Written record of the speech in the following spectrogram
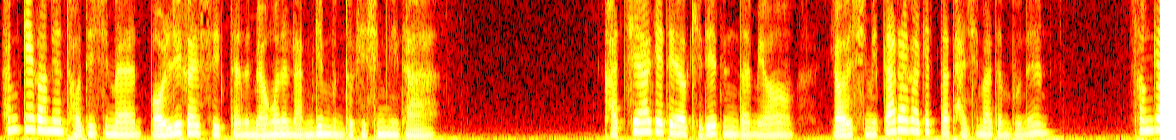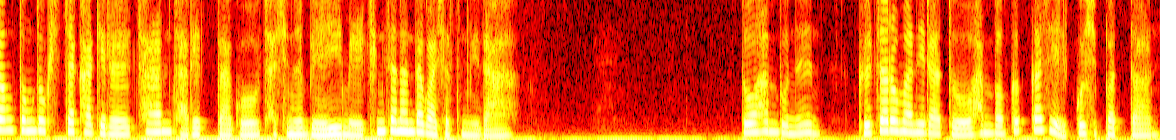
함께 가면 더디지만 멀리 갈 수 있다는 명언을 남긴 분도 계십니다. 같이 하게 되어 기대된다며 열심히 따라가겠다 다짐하던 분은 성경 통독 시작하기를 참 잘했다고 자신을 매일매일 칭찬한다고 하셨습니다. 또 한 분은 글자로만이라도 한번 끝까지 읽고 싶었던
